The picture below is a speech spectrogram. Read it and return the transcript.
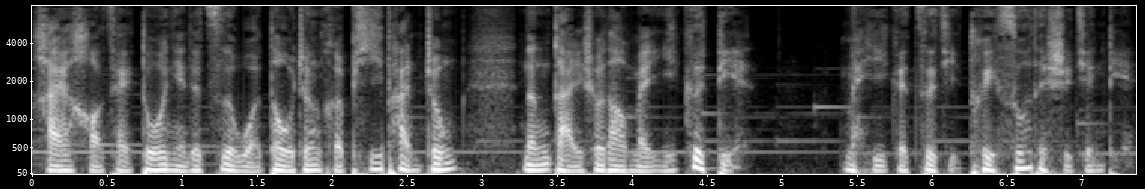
还好在多年的自我斗争和批判中，能感受到每一个点，每一个自己退缩的时间点。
